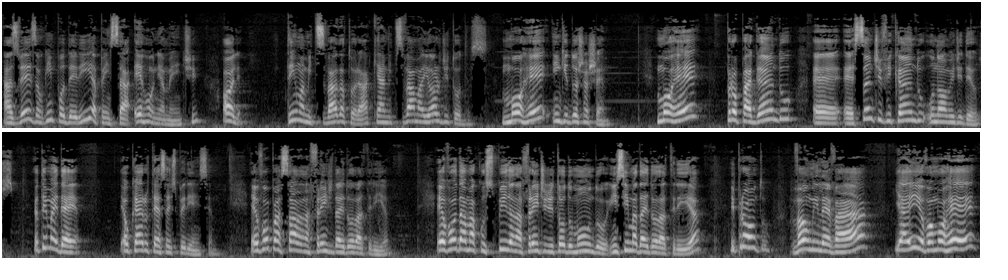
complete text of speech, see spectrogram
Às vezes alguém poderia pensar erroneamente, olha, tem uma mitzvah da Torá que é a mitzvah maior de todas. Morrer em Kiddush Hashem. Morrer propagando, é, é, santificando o nome de Deus. eu tenho uma ideia. Eu quero ter essa experiência. Eu vou passar lá na frente da idolatria. Eu vou dar uma cuspida na frente de todo mundo em cima da idolatria. E pronto. Vão me levar. E aí eu vou morrer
